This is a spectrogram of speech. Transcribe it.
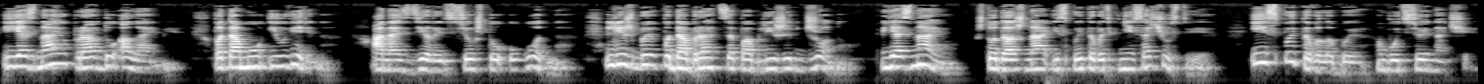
И я знаю правду о Лайме, потому и уверена, она сделает все, что угодно, лишь бы подобраться поближе к Джону. Я знаю, что должна испытывать к ней сочувствие, и испытывала бы, будь все иначе.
